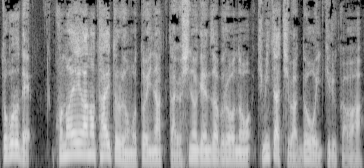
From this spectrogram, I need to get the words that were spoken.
ところで、この映画のタイトルの元になった吉野源三郎の君たちはどう生きるかは、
